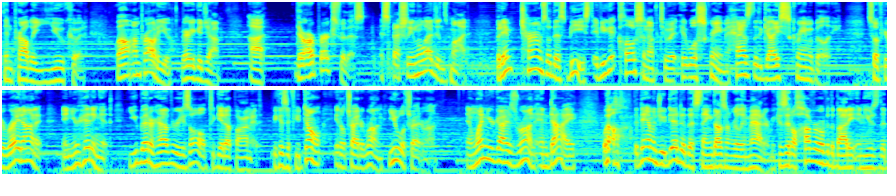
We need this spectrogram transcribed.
than probably you could. Well, I'm proud of you. Very good job. Uh, there are perks for this, especially in the Legends mod. But in terms of this beast, if you get close enough to it, it will scream. It has the Geist Scream ability. So if you're right on it and you're hitting it, you better have the resolve to get up on it. Because if you don't, it'll try to run. You will try to run. And when your guys run and die, well, the damage you did to this thing doesn't really matter because it'll hover over the body and use the,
